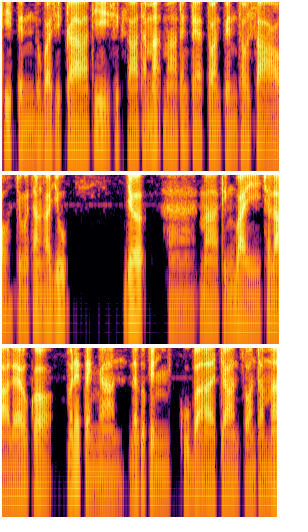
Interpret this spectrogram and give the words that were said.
ที่เป็นอุบาสิกาที่ศึกษาธรรมะมาตั้งแต่ตอนเป็นสาวๆจนกระทั่งอายุ เยอะมาถึงวัยชราแล้วก็ไม่ได้แต่งงาน แล้วก็เป็นครูบาอาจารย์สอนธรรมะ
